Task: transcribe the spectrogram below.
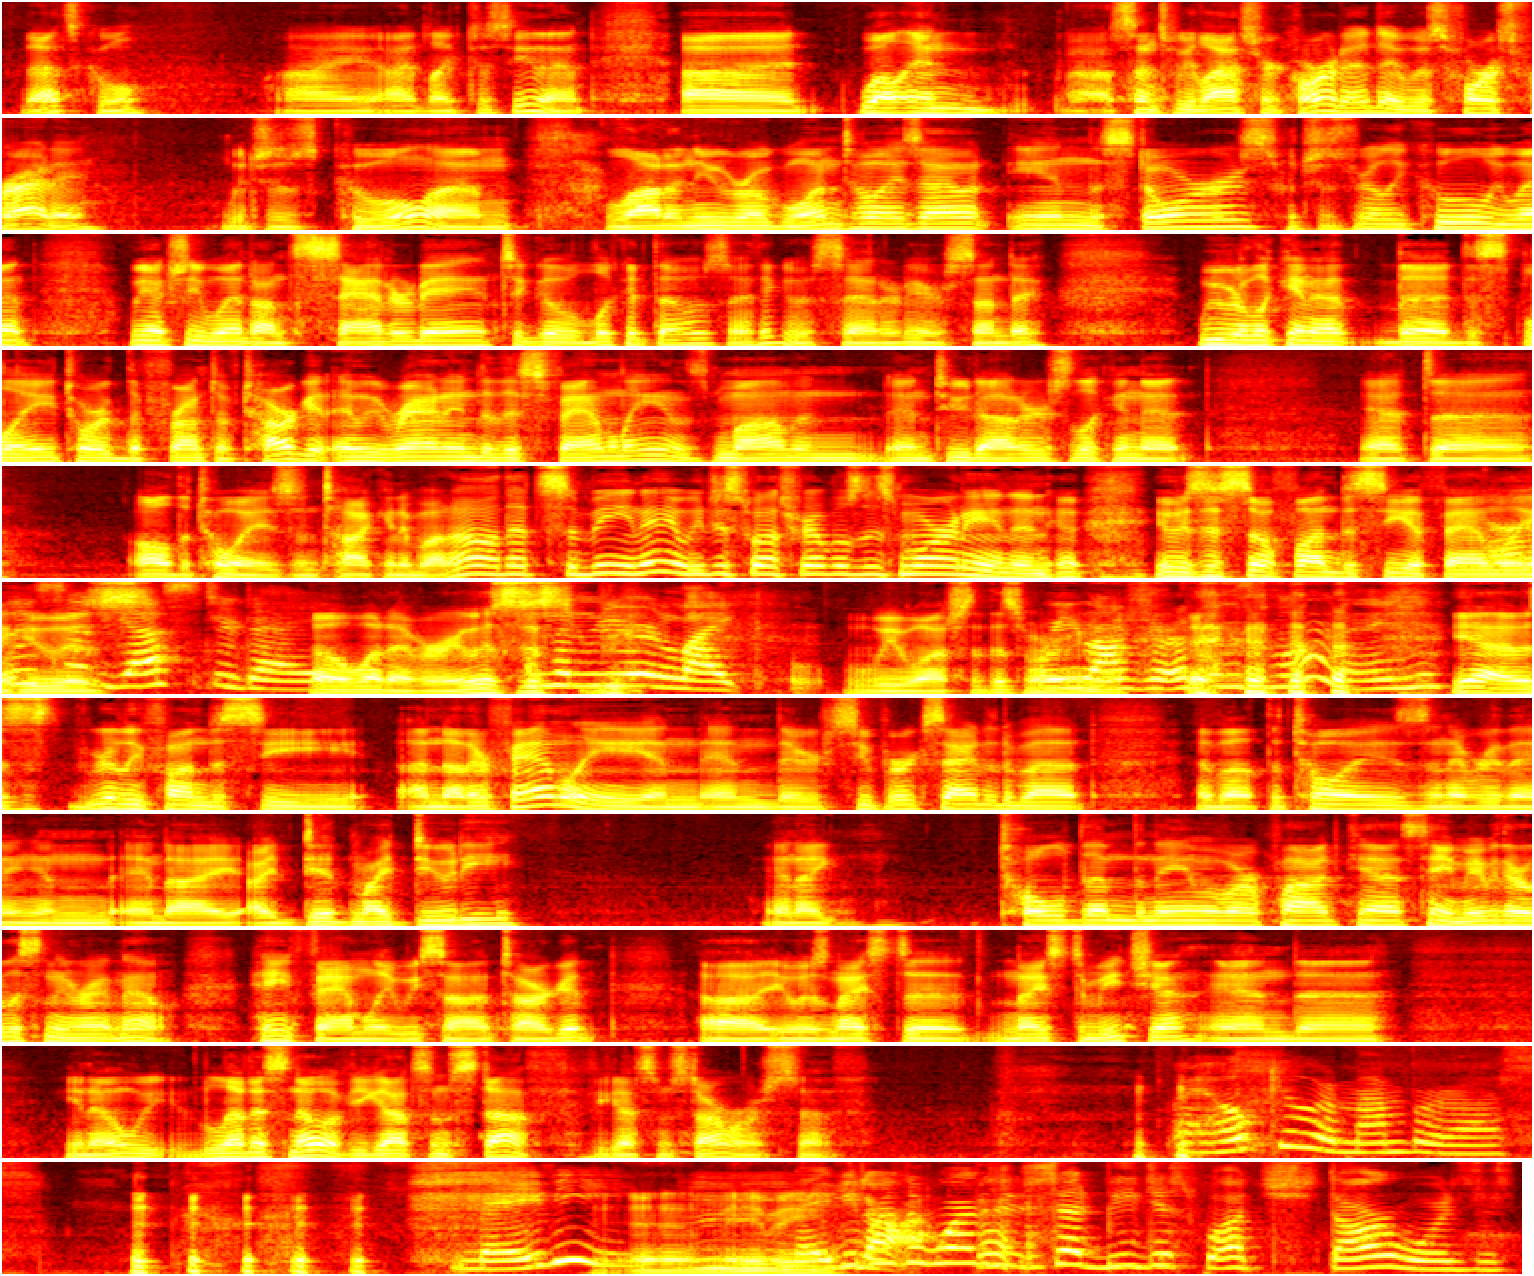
That's cool. I I'd like to see that. Uh, well, and uh, since we last recorded, it was Force Friday, which is cool. Um, a lot of new Rogue One toys out in the stores, which is really cool. We went. We actually went on Saturday to go look at those. I think it was Saturday or Sunday. We were looking at the display toward the front of Target, and we ran into this family, his mom and, and two daughters, looking at at uh, all the toys and talking about, oh, that's Sabine. Hey, we just watched Rebels this morning, and it was just so fun to see a family We who was. yesterday. Oh, whatever. It was just and then we were like, we watched it this morning. we watched it this morning. yeah, it was just really fun to see another family, and, and they're super excited about about the toys and everything. And, and I, I did my duty, and I told them the name of our podcast. Hey, maybe they're listening right now. Hey, family, we saw at Target. Uh, it was nice to nice to meet you, and uh, you know, we, let us know if you got some stuff, if you got some Star Wars stuff. I hope you remember us. Maybe. Uh, maybe. Maybe We're the not. ones who said we just watched Star Wars. this-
